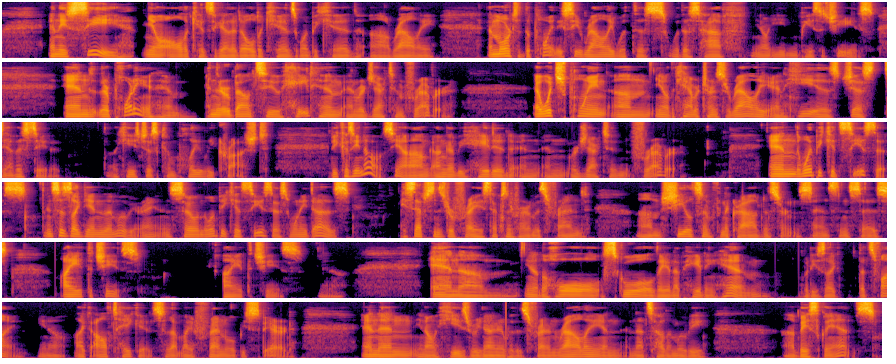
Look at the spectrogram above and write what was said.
and they see, you know, all the kids together, the older kids, wimpy kid, uh, Rowley. And more to the point, they see Rowley with this with this half, you know, eaten piece of cheese. And they're pointing at him and they're about to hate him and reject him forever. At which point, um, you know, the camera turns to Rowley and he is just devastated. Like he's just completely crushed because he knows, yeah, I'm, I'm going to be hated and, and rejected forever. And the Wimpy Kid sees this. This is like the end of the movie, right? And so the Wimpy Kid sees this. And when he does, he steps into the fray, he steps in front of his friend, um, shields him from the crowd in a certain sense, and says, I ate the cheese. I ate the cheese, you know. And, um, you know, the whole school, they end up hating him but he's like, that's fine, you know, like I'll take it so that my friend will be spared. And then, you know, he's reunited with his friend Rowley, and, and that's how the movie uh, basically ends.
